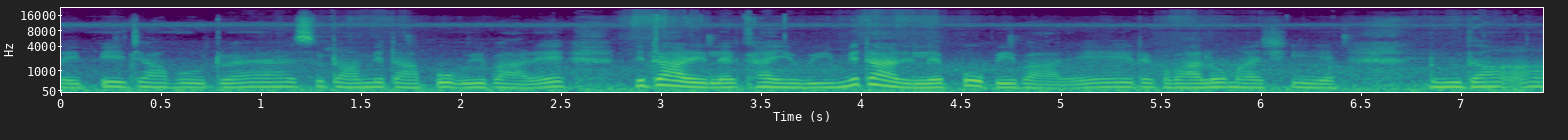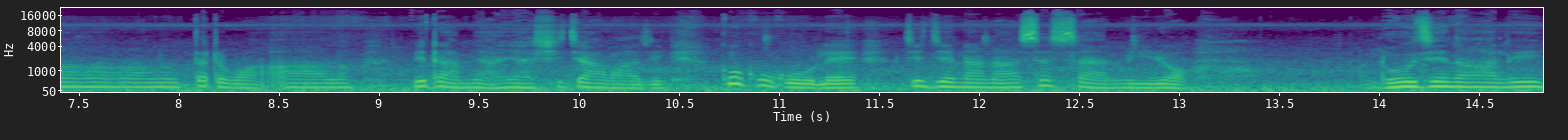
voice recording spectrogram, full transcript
တွေပြေးကြဖို့အတွက်ဆုတောင်းမေတ္တာပို့ပေးပါတယ်မေတ္တာတွေလည်းခံယူပြီးမေတ္တာတွေလည်းပို့ပေးပါတယ်တကဘာလုံးမှာရှိရင်လူသားအားလုံးတတ္တဝါအားလုံးမေတ္တာများရရှိကြပါစေကိုကိုကိုလည်းကြင်ကြင်နာနာဆက်ဆံပြီးတော့ လိုချင်တာလေး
